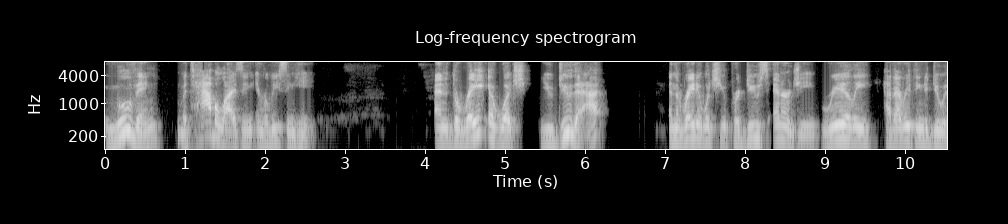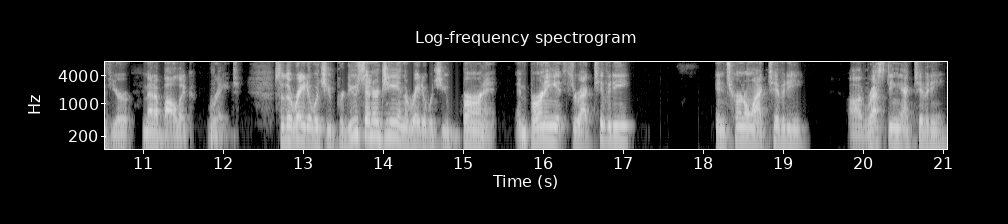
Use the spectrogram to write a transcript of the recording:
moving, metabolizing, and releasing heat. And the rate at which you do that and the rate at which you produce energy really have everything to do with your metabolic rate. So the rate at which you produce energy and the rate at which you burn it, and burning it through activity, internal activity, uh, resting activity,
